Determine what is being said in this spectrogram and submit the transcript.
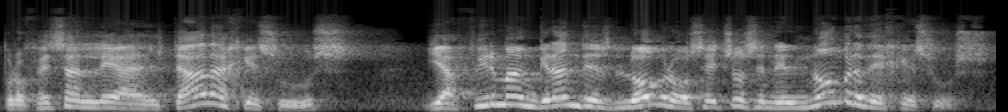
Profesan lealtad a Jesús, y afirman grandes logros hechos en el nombre de Jesús.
